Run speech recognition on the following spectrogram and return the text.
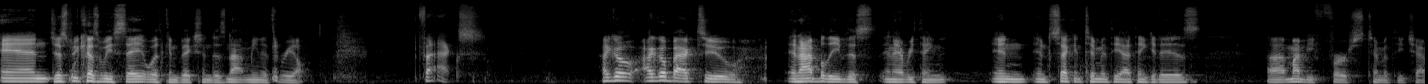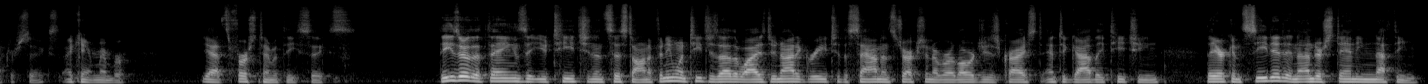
And Just because we say it with conviction does not mean it's real. Facts. I go I go back to and I believe this in everything. In in second Timothy I think it is. Uh, it might be first Timothy chapter 6 I can't remember. Yeah it's first Timothy 6 these are the things that you teach and insist on. If anyone teaches otherwise do not agree to the sound instruction of our Lord Jesus Christ and to godly teaching. They are conceited and understanding nothing.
